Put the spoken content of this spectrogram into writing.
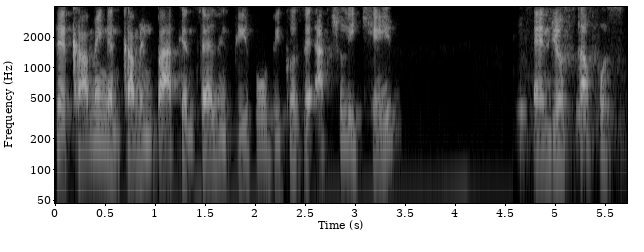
They're coming and coming back and telling people because they actually came and your stuff was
